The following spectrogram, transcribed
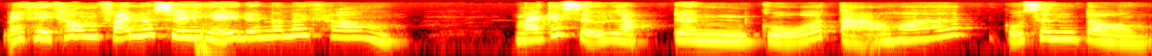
Vậy thì không phải nó suy nghĩ để nó nói không, mà cái sự lập trình của tạo hóa, của sinh tồn.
